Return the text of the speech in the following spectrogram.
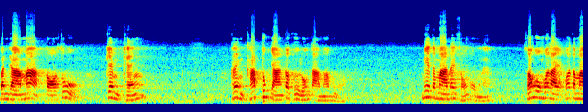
ปัญญามากต่อสู้เข้มแข็งเคร่งครัดทุกอย่างก็คือหลวงตามาบัวเนี่ยตมาได้สององค์นะสององค์เพราะอะไรเพราะตมา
